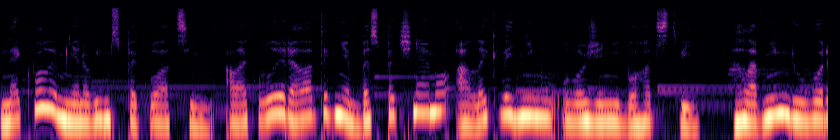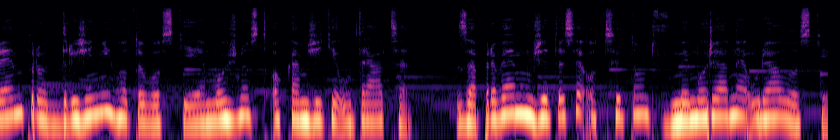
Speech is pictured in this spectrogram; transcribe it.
Ne kvůli měnovým spekulacím, ale kvůli relativně bezpečnému a likvidnímu uložení bohatství. Hlavním důvodem pro držení hotovosti je možnost okamžitě utrácet. Za prvé můžete se ocitnout v mimořádné události.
